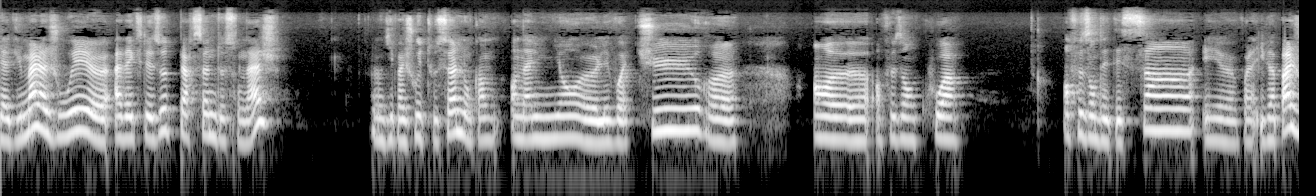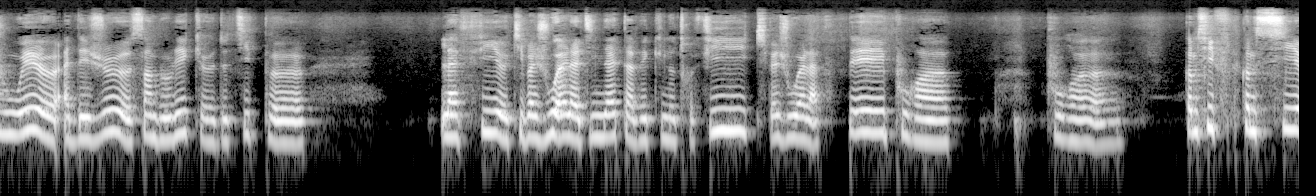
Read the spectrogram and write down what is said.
a du mal à jouer avec les autres personnes de son âge. Donc il va jouer tout seul, donc en, alignant euh, les voitures, euh, euh, en, faisant quoi? En faisant des dessins, et voilà, il va pas jouer à des jeux symboliques de type la fille qui va jouer à la dinette avec une autre fille, qui va jouer à la paix pour, pour comme si, comme si,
